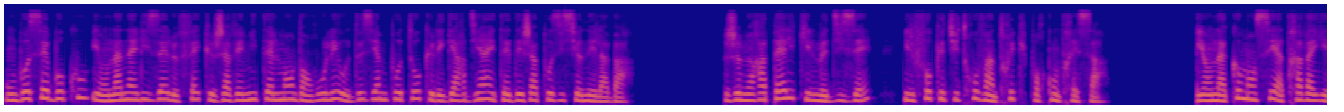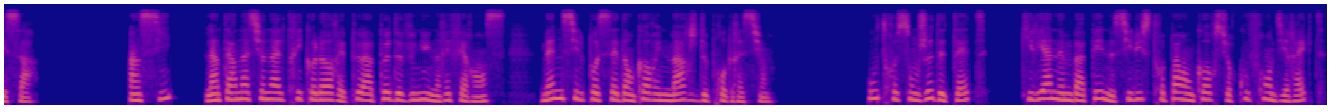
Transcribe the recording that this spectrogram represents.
On bossait beaucoup et on analysait le fait que j'avais mis tellement d'enroulés au deuxième poteau que les gardiens étaient déjà positionnés là-bas. Je me rappelle qu'il me disait, il faut que tu trouves un truc pour contrer ça. Et on a commencé à travailler ça. Ainsi, l'international tricolore est peu à peu devenu une référence, même s'il possède encore une marge de progression. Outre son jeu de tête, Kylian Mbappé ne s'illustre pas encore sur coup franc direct,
